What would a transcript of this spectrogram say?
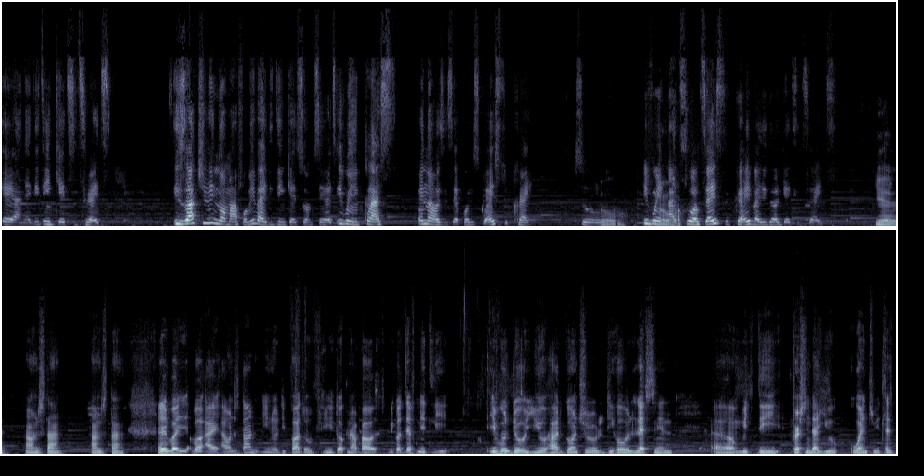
hair and I didn't get it right, it's actually normal for me if I didn't get something right. Even in class, when I was in secondary school, I used to cry. So Oh. even Oh, at work, I used to cry if I did not get it right. Yeah, I understand. I understand. Eh, but but I, I understand, you know, the part of you talking about because definitely, even though you had gone through the whole lesson um, with the person that you went with. Like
